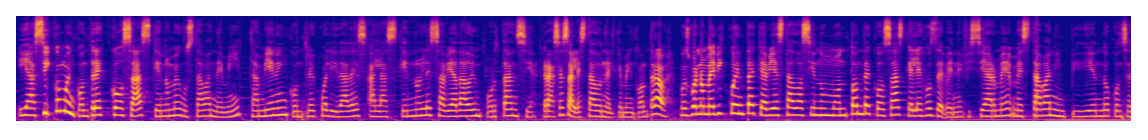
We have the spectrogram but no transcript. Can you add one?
Y así como encontré cosas que no me gustaban de mí, también encontré cualidades a las que no les había dado importancia, gracias al estado en el que me encontraba. Pues bueno, me di cuenta que había estado haciendo un montón de cosas que lejos de beneficiarme, me estaban impidiendo concentrarme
